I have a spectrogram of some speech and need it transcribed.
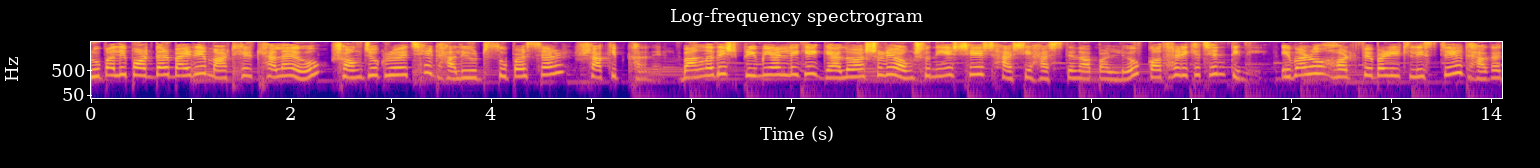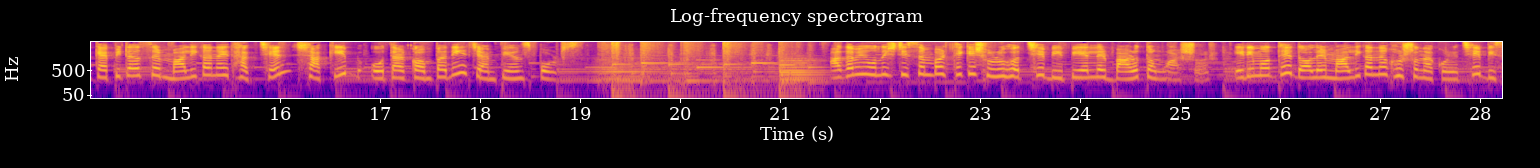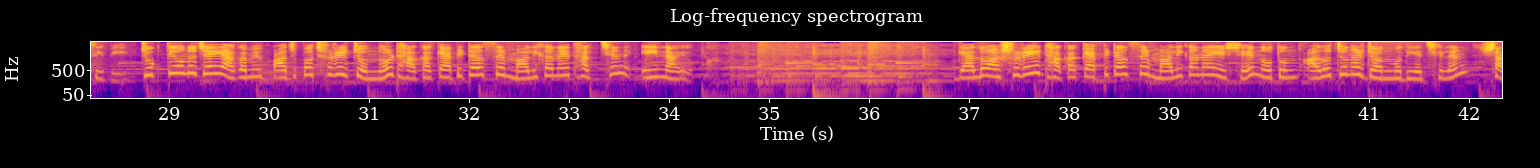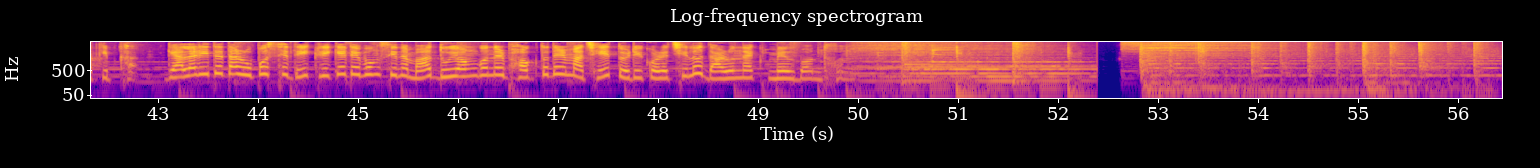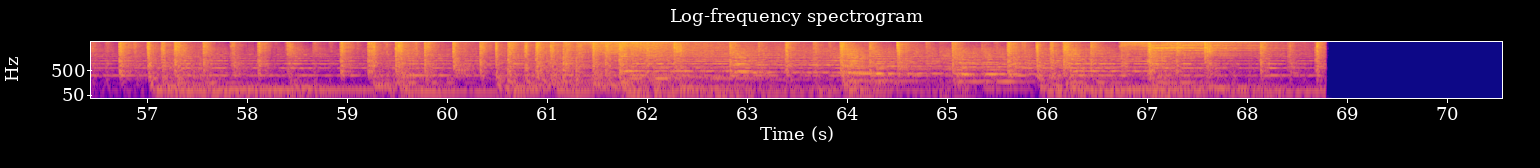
রূপালী পর্দার বাইরে মাঠের খেলায়ও সংযোগ রয়েছে ঢালিউড সুপারস্টার সাকিব খানের। বাংলাদেশ প্রিমিয়ার লিগে গেল আসরে অংশ নিয়ে শেষ হাসি হাসতে না পারলেও কথা রেখেছেন তিনি। এবারও হট ফেভারিট লিস্টে ঢাকা ক্যাপিটালসের মালিকানায় থাকছেন সাকিব ও তার কোম্পানি চ্যাম্পিয়ন স্পোর্টস। আগামী উনিশ ডিসেম্বর থেকে শুরু হচ্ছে বিপিএল এর বারোতম আসর। এরই মধ্যে দলের মালিকানা ঘোষণা করেছে বিসিবি। চুক্তি অনুযায়ী আগামী পাঁচ বছরের জন্য ঢাকা ক্যাপিটালসের মালিকানায় থাকছেন এই নায়ক। গেল আসরে ঢাকা ক্যাপিটালসের মালিকানায় এসে নতুন আলোচনার জন্ম দিয়েছিলেন শাকিব খান। গ্যালারিতে তার উপস্থিতি ক্রিকেট এবং সিনেমা দুই অঙ্গনের ভক্তদের মাঝে তৈরি করেছিল দারুণ এক মেলবন্ধন।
